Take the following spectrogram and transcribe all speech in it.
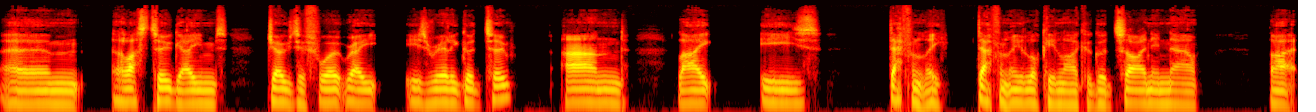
um, the last two games, Joseph's work rate is really good too, and like he's definitely, definitely looking like a good signing now. Like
